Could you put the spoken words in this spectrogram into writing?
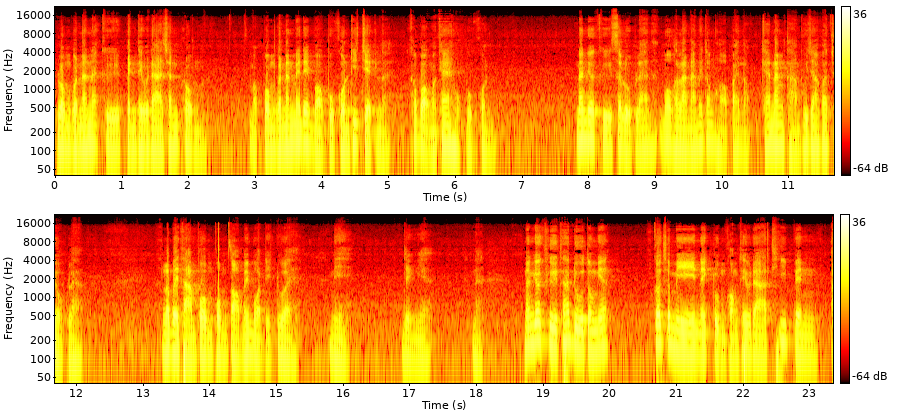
พรหมคนนั้นนะคือเป็นเทวดาชั้นพรหมบอกพรหมคนนั้นไม่ได้บอกบุคคลที่เจ็ดเลยเขาบอกมาแค่หกบุคคล นั่นก็คือสรุปแล้วโมคคัลลานะไม่ต้องห่อไปหรอก แค่นั่งถามพระเจ้าก็จบแล้ว เราไปถามพรมพรมตอบไม่หมดอีกด้วย นี่ อย่างเงี้ยนะนั่นก็คือถ้าดูตรงเนี้ยก็จะมีในกลุ่มของเทวดาที่เป็นอ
